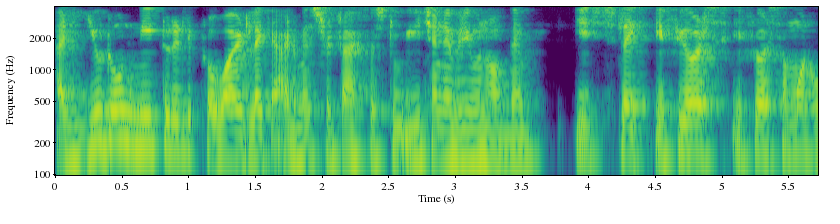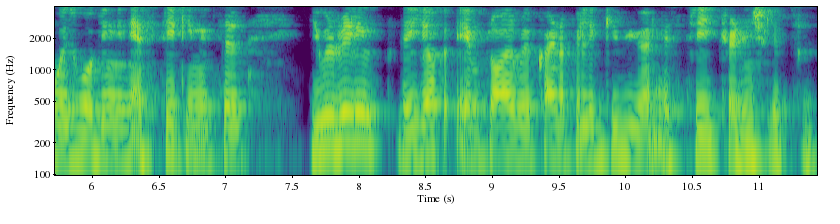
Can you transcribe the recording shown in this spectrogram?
And you don't need to really provide like administrator access to each and every one of them it's like if you are if you are someone who is working in S3 team itself, you will really the your employer will kind of really give you an S3 credential itself.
